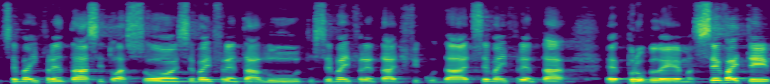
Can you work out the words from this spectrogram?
você vai enfrentar situações, você vai enfrentar lutas, você vai enfrentar dificuldades, você vai enfrentar é, problemas, você vai ter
